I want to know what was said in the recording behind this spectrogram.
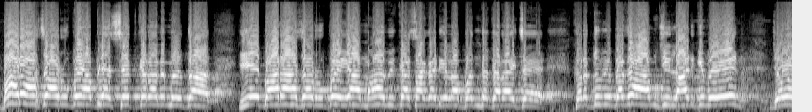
बारा हजार रुपये आपल्या शेतकऱ्याला मिळतात. हे बारा हजार रुपये या महाविकास आघाडीला बंद करायचं आहे खरं तुम्ही बघा आमची लाडकी बहीण जेव्हा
